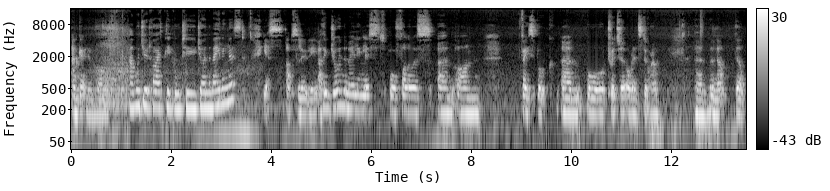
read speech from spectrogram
and getting involved. And would you advise people to join the mailing list? Yes, absolutely. I think join the mailing list or follow us um, on Facebook um, or Twitter or Instagram, um, and that they'll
